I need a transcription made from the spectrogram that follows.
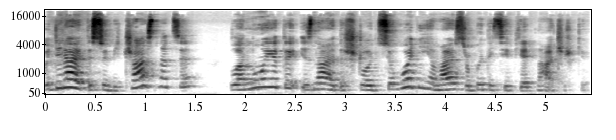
Виділяєте собі час на це, плануєте і знаєте, що от сьогодні я маю зробити ці 5 начерків.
